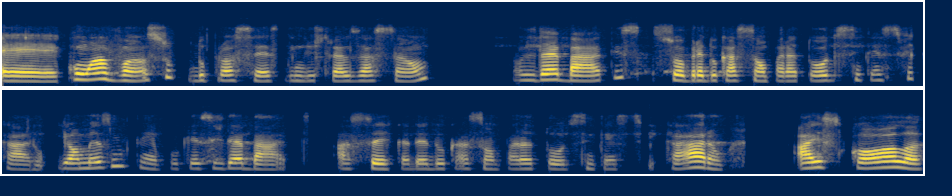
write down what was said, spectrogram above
É, com o avanço do processo de industrialização, os debates sobre educação para todos se intensificaram. E, ao mesmo tempo que esses debates acerca da educação para todos se intensificaram, a escola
